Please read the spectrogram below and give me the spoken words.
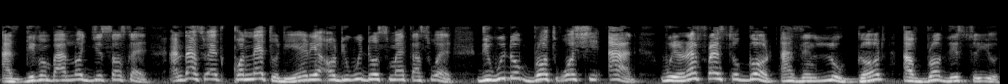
as given by Lord Jesus Christ. And that's why it connect to the area of the widow's mite as well. The widow brought what she had with reference to God as in, look, God, I've brought this to you.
